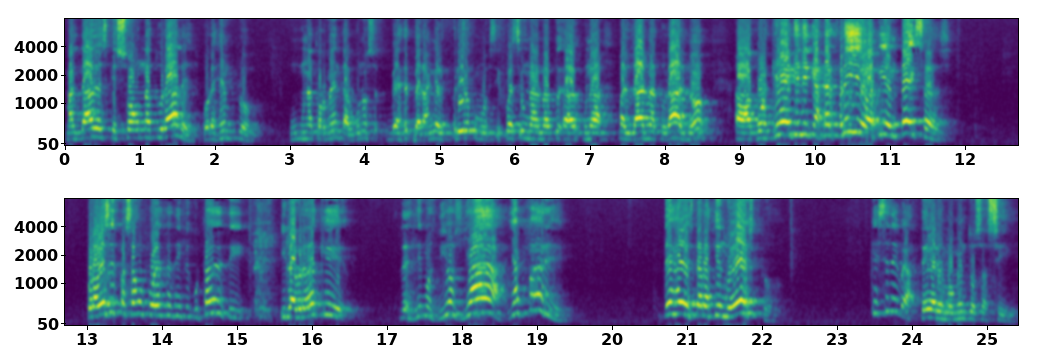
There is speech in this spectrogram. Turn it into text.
maldades que son naturales. Por ejemplo, una tormenta. Algunos verán el frío como si fuese una, una maldad natural, ¿no? Ah, ¿Por qué tiene que hacer frío aquí en Texas? Pero a veces pasamos por estas dificultades y, y la verdad que decimos, Dios, ya, ya pare. Deja de estar haciendo esto. ¿Qué se debe hacer en momentos así?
